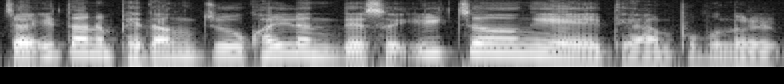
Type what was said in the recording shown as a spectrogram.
자 일단은 배당주 관련돼서 일정에 대한 부분을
